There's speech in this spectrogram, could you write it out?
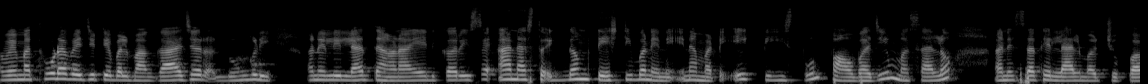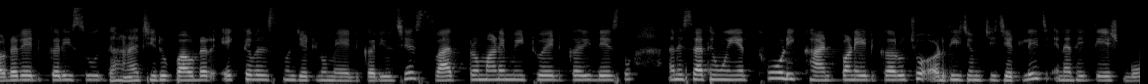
હવે એમાં થોડા વેજીટેબલમાં ગાજર, ડુંગળી અને લીલા ધાણા એડ કરીશ. આ નાસ્તો એકદમ ટેસ્ટી બને ને, એના માટે એક ટીસ્પૂન પાઉંભાજી, મસાલો અને સાથે લાલ મરચું પાવડર એડ કરીશું. ધાણા જીરું પાવડર એક ટેબલ સ્પૂન જેટલું મેં એડ કર્યું છે. સ્વાદ પ્રમાણે મીઠું એડ કરી દઈશું અને સાથે હું અહીંયા થોડી ખાંડ પણ એડ કરું છું અડધી ચમચી જેટલી જ. એનાથી ટેસ્ટ બહુ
